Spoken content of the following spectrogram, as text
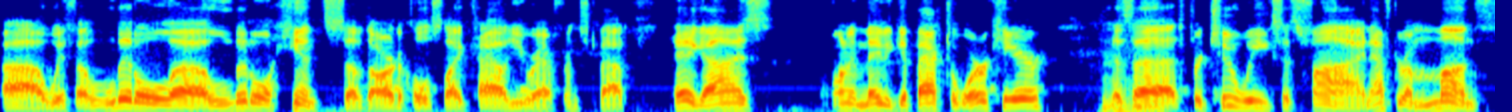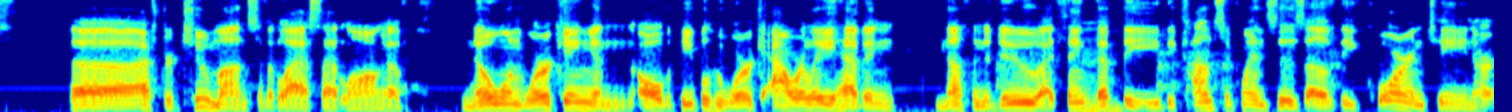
Uh, with a little uh, little hints of the articles like Kyle you referenced about, hey guys, want to maybe get back to work here? Because Mhm. uh, for two weeks it's fine. After a month, uh, after two months, if it lasts that long, of no one working and all the people who work hourly having nothing to do, I think that mm-hmm. the the consequences of the quarantine are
